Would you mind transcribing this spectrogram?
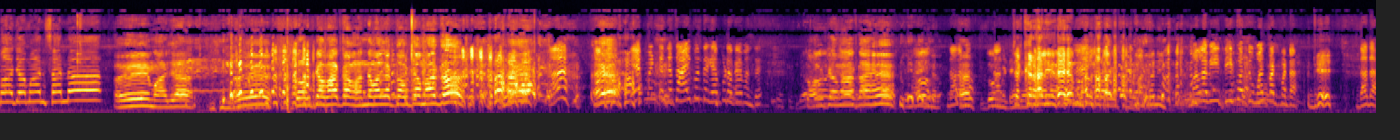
माझ्या माणसांना. अय माझ्या. कवट्या मागा म्हणणं मला कवट्या माग. एक मिनिट त्याचं ऐकून तर घ्या पुढं काय म्हणतोय? कवट्या माग आहे. दादा चक्कर आली रे मला. मला मी ती पण तू मन पटपटा दादा.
